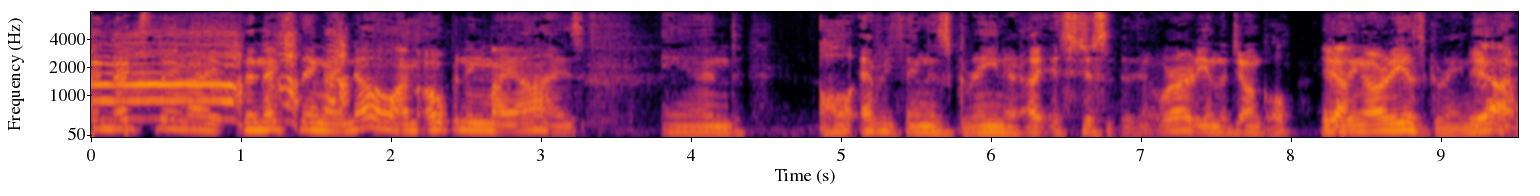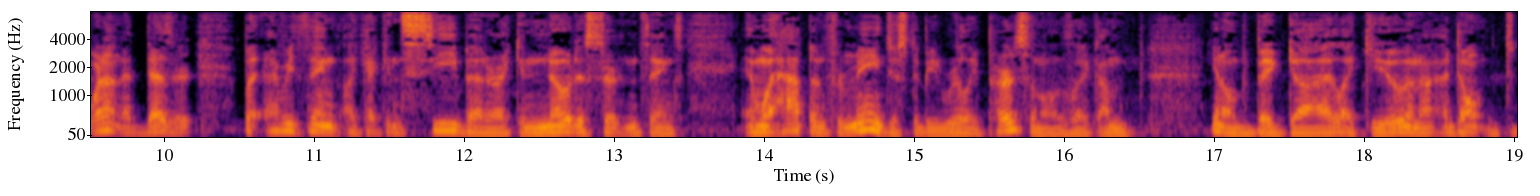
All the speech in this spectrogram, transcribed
the next thing I the next thing I know, I'm opening my eyes, and all everything is greener. Uh, It's just we're already in the jungle. Yeah. Everything already is green. Yeah. We're not- we're not in a desert, but everything like I can see better. I can notice certain things. And what happened for me, just to be really personal, is like I'm, you know, a big guy like you, and I, I don't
